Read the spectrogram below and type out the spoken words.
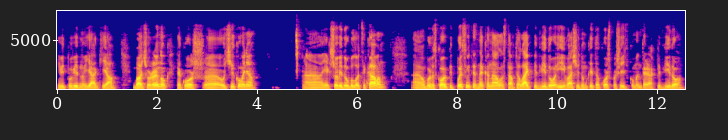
і відповідно, як я бачу ринок, також е, очікування. Е, якщо відео було цікавим, е, обов'язково підписуйтесь на канал, ставте лайк під відео і ваші думки також пишіть в коментарях під відео.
